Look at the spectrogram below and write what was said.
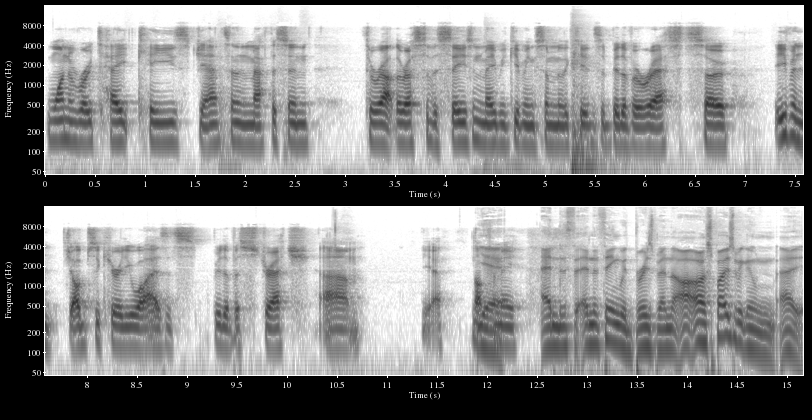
want to rotate Keays, Jansen, and Mathieson throughout the rest of the season, maybe giving some of the kids a bit of a rest. So even job security wise, it's a bit of a stretch. Um, yeah, not for me. And the, th- and the thing with Brisbane, I, I suppose we can, uh,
